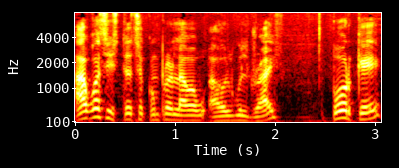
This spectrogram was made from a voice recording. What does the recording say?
Agua si usted se compra la All Wheel Drive, porque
